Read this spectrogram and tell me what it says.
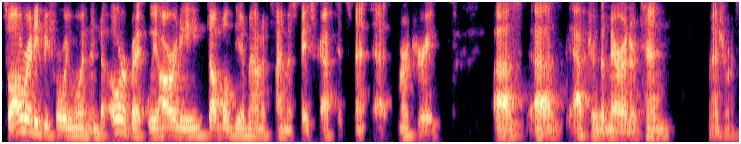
So already before we went into orbit, we already doubled the amount of time a spacecraft had spent at Mercury uh, uh, after the Mariner 10 measurements.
